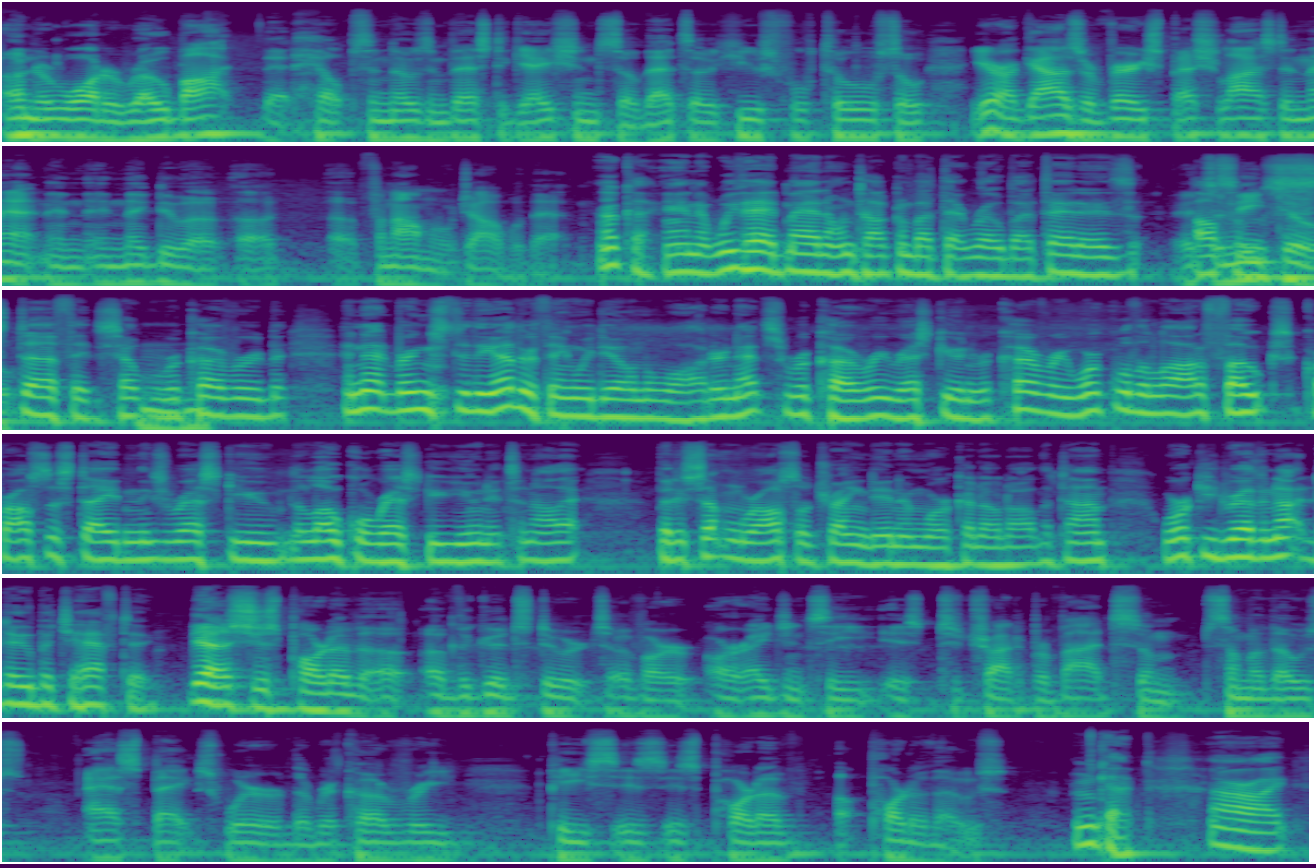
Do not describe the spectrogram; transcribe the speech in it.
underwater robot that helps in those investigations. So that's a useful tool. So yeah, our guys are very specialized in that, and, and they do a, a, a phenomenal job with that. Okay, and we've had Matt on talking about that robot. That is It's awesome stuff that's helping recovery. But and that brings to the other thing we do on the water, and that's recovery, rescue, and recovery. Work with a lot of folks across the state in these rescue, the local rescue units, and all that. But it's something we're also trained in and working on all the time. Work you'd rather not do, but you have to. Yeah, it's just part of uh, of the good stewards of our, our agency is to try to provide some some of those aspects where the recovery piece is is part of a part of those. Okay, all right.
